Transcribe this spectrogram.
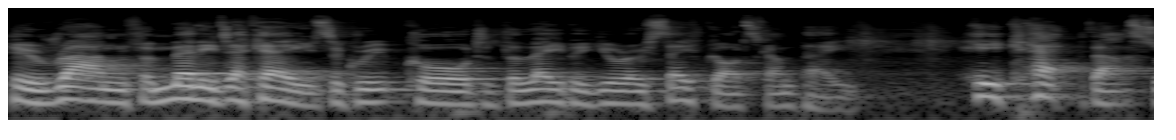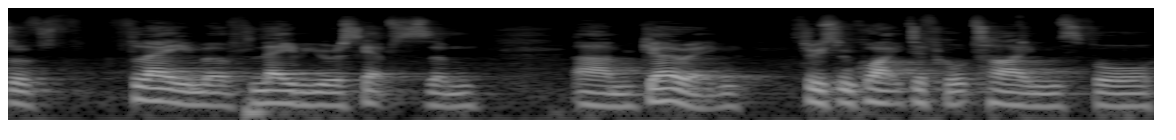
who ran for many decades a group called the Labour Euro Safeguards Campaign, he kept that sort of flame of Labour Euroscepticism um, going through some quite difficult times for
